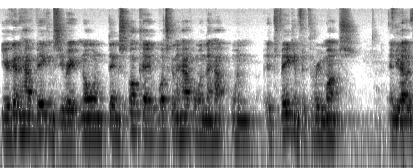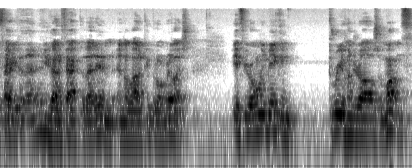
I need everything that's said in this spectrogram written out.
you're gonna have vacancy rate. No one thinks, okay, what's gonna happen when the ha- when it's vacant for three months, and you, You gotta, gotta factor that in. You gotta factor that in, and a lot of people don't realize if you're only making three hundred dollars a month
